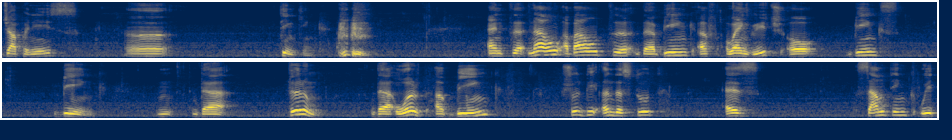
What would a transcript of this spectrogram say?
Japanese uh, thinking. And uh, now about uh, the being of language or beings being. Mm, the term, the word of being should be understood as something with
